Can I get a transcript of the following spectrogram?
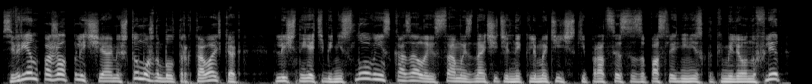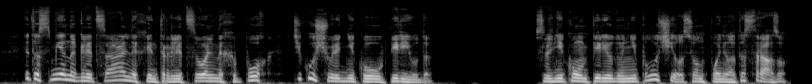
Северян пожал плечами, что можно было трактовать как «лично я тебе ни слова не сказал, и самые значительные климатические процессы за последние несколько миллионов лет – это смена глициальных и интерглициальных эпох текущего ледникового периода». С ледниковым периодом не получилось, он понял это сразу.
